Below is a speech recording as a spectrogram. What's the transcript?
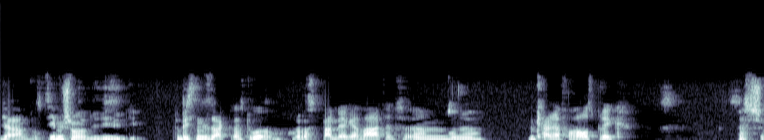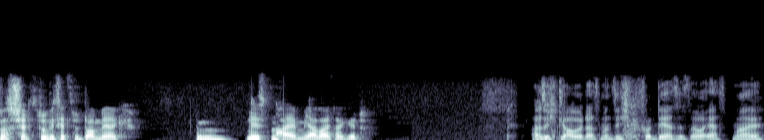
ja, was du eben schon mal ein bisschen gesagt hast, du, oder was Bamberg erwartet, ähm, so eine, ein kleiner Vorausblick. Was, was schätzt du, wie es jetzt mit Bamberg im nächsten halben Jahr weitergeht? Also ich glaube, dass man sich von der Saison erstmal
